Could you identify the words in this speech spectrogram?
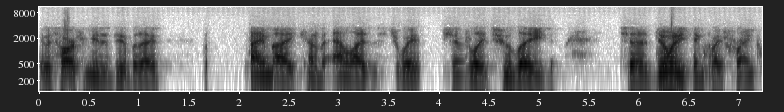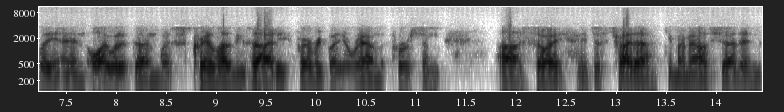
it was hard for me to do, but I, by the time I kind of analyzed the situation, it was really too late to do anything, quite frankly. And all I would have done was create a lot of anxiety for everybody around the person. Uh, so I, I just try to keep my mouth shut and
